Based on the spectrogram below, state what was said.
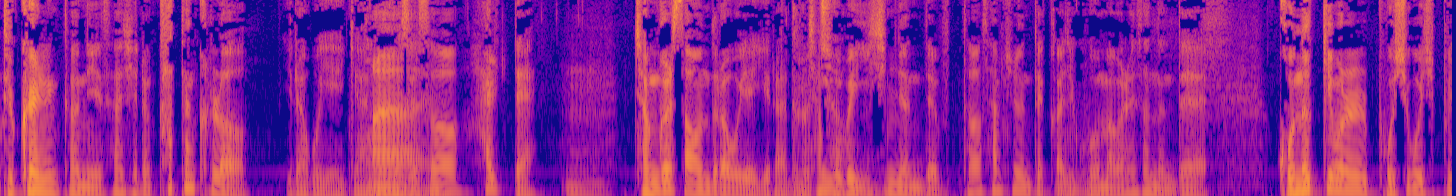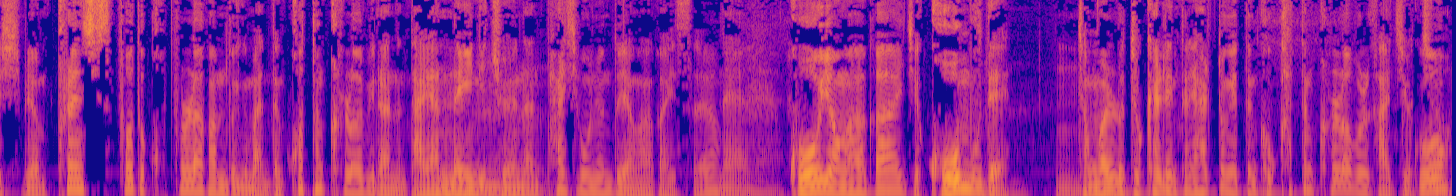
듀크 엘링턴이 사실은 코튼 클럽이라고 얘기하는 아, 곳에서 할때 음. 정글 사운드라고 얘기를 하는 그렇죠. 1920년대부터 30년대까지 그 음악을 했었는데 그 느낌을 보시고 싶으시면 프랜시스 포드 코폴라 감독이 만든 코튼 클럽이라는 다이안 레인이 주연한 85년도 영화가 있어요. 네, 네. 그 영화가 이제 고 무대 음. 정말로 듀크 엘링턴이 활동했던 그 코튼 클럽을 가지고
